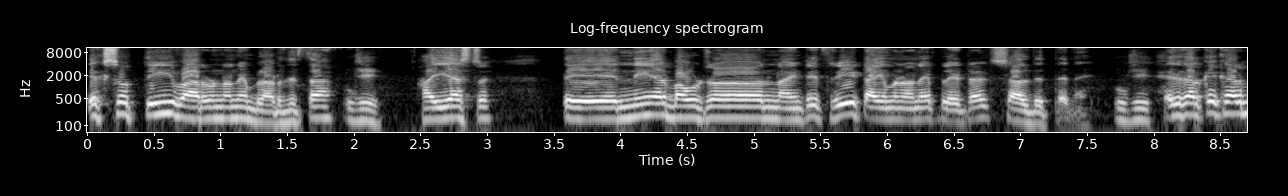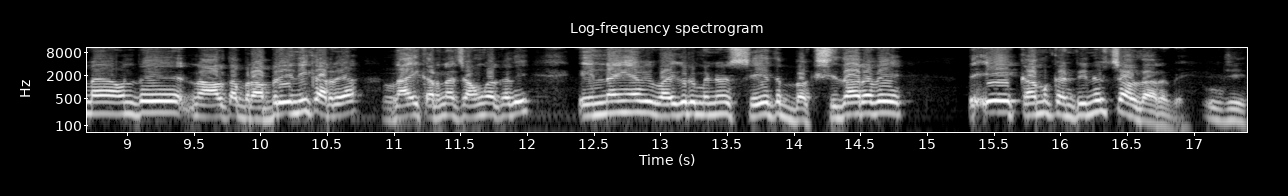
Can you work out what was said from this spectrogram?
130 ਵਾਰ ਉਹਨਾਂ ਨੇ ਬਲੱਡ ਦਿੱਤਾ। ਜੀ। ਹਾਈਐਸਟ ਤੇ ਨੀਅਰ ਅਬਾਊਟ 93 ਟਾਈਮ ਉਹਨਾਂ ਨੇ ਪਲੇਟਡ ਸੈੱਲ ਦਿੱਤੇ ਨੇ। ਜੀ। ਇਸ ਕਰਕੇ ਖੈਰ ਮੈਂ ਉਹਦੇ ਨਾਲ ਤਾਂ ਬਰਾਬਰੀ ਨਹੀਂ ਕਰ ਰਿਹਾ ਨਾ ਹੀ ਕਰਨਾ ਚਾਹੂੰਗਾ ਕਦੀ। ਇੰਨਾ ਹੀ ਆ ਵੀ ਵਾਹਿਗੁਰੂ ਮੈਨੂੰ ਸਿਹਤ ਬਖਸ਼ਿਦਾ ਰਵੇ ਤੇ ਇਹ ਕੰਮ ਕੰਟੀਨਿਊਸ ਚੱਲਦਾ ਰਵੇ। ਜੀ।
